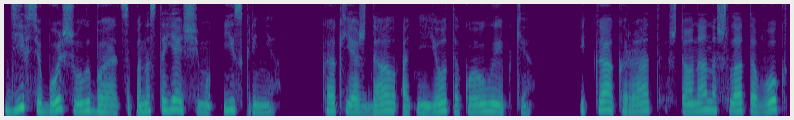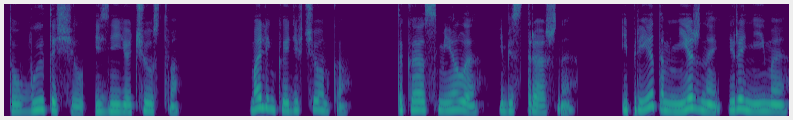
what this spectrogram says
Ди все больше улыбается, по-настоящему искренне. Как я ждал от нее такой улыбки. И как рад, что она нашла того, кто вытащил из нее чувства. Маленькая девчонка, такая смелая и бесстрашная. И при этом нежная и ранимая,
